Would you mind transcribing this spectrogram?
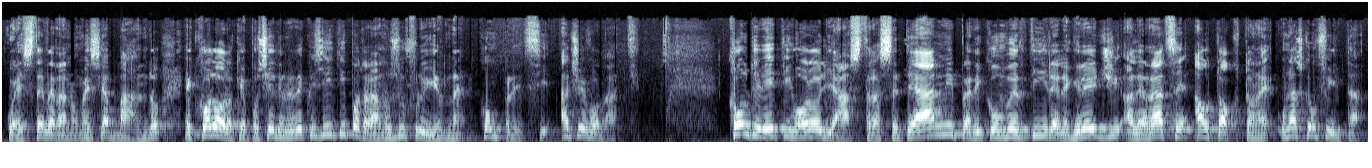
queste verranno messe a bando e coloro che possiedono i requisiti potranno usufruirne con prezzi agevolati. Coldiretti Nuoro gli Astra, sette anni per riconvertire le greggi alle razze autoctone, una sconfitta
